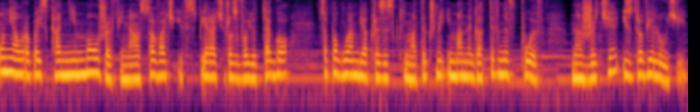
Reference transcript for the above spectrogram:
Unia Europejska nie może finansować i wspierać rozwoju tego, co pogłębia kryzys klimatyczny i ma negatywny wpływ na życie i zdrowie ludzi.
